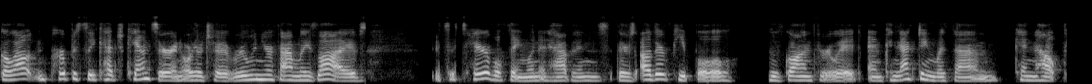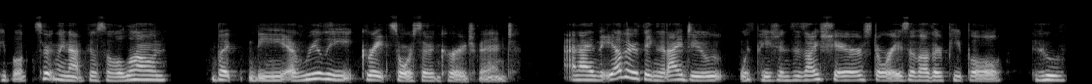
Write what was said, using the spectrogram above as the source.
go out and purposely catch cancer in order to ruin your family's lives. It's a terrible thing when it happens. There's other people who've gone through it, and connecting with them can help people certainly not feel so alone but be a really great source of encouragement. And I, the other thing that I do with patients is I share stories of other people who've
